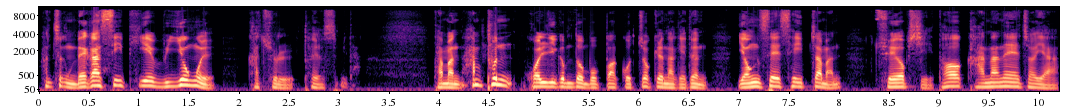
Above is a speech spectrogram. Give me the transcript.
한층 메가시티의 위용을 갖출 터였습니다. 다만 한 푼 권리금도 못 받고 쫓겨나게 된 영세 세입자만 죄 없이 더 가난해져야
